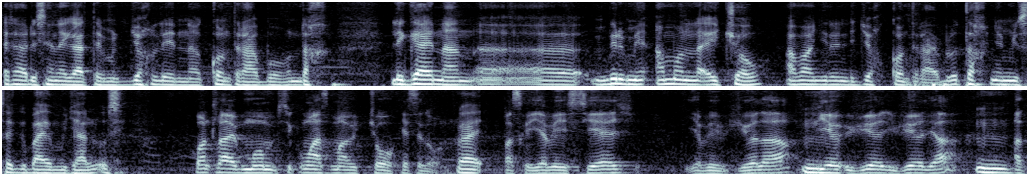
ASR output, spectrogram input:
état du Sénégal tamit jox leen contrat boobu? Ndax li gars yi naan mbir mi amoon na ay coow avant ñu leen di jox contrat bi lu tax ñoom ñu sëgg bàyyi mu jàll aussi? contrat bi moom si commencement bi coow kese doon. waay parce que y avait siège y avait Viola. Vie- Vie- Viola. Mhm. ak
